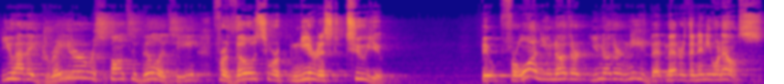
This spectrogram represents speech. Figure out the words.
You have a greater responsibility for those who are nearest to you. For one, you know their, you know their need better than anyone else.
